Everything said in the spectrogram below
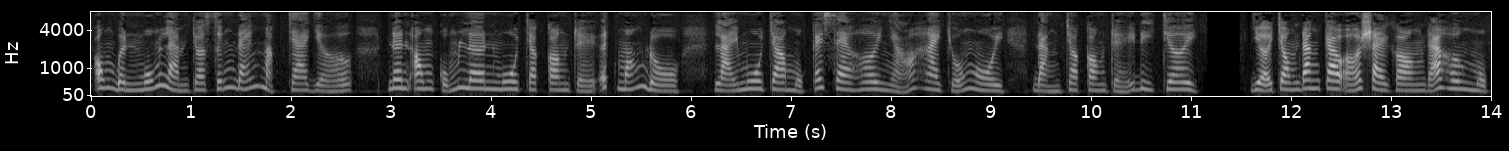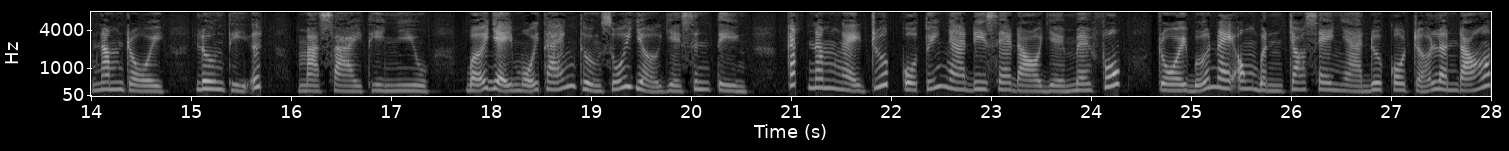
Ông Bình muốn làm cho xứng đáng mặt cha vợ, nên ông cũng lên mua cho con trẻ ít món đồ, lại mua cho một cái xe hơi nhỏ hai chỗ ngồi, đặng cho con trẻ đi chơi. Vợ chồng Đăng Cao ở Sài Gòn đã hơn một năm rồi, lương thì ít, mà xài thì nhiều, bởi vậy mỗi tháng thường suối vợ về xin tiền, Cách năm ngày trước cô Túy Nga đi xe đò về Mê Phúc, rồi bữa nay ông Bình cho xe nhà đưa cô trở lên đó,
